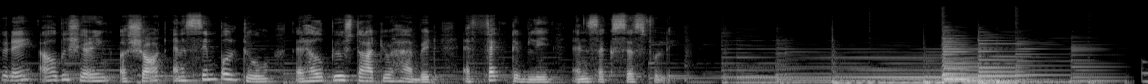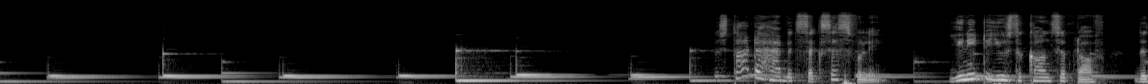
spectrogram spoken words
Today, I'll be sharing a short and a simple tool that help you start your habit effectively and successfully. To start a habit successfully, you need to use the concept of the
